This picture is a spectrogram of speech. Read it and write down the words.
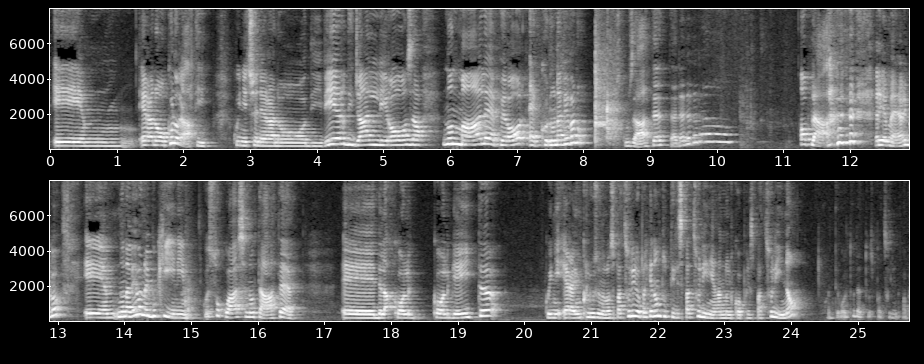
E um, erano colorati. Quindi ce n'erano di verdi, gialli, rosa. Non male però ecco non avevano scusate da da da opla, riemergo, e non avevano i buchini, questo qua se notate è della Col Colgate, quindi era incluso nello spazzolino perché non tutti gli spazzolini hanno il coprispazzolino, quante volte ho detto spazzolino, vabbè,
